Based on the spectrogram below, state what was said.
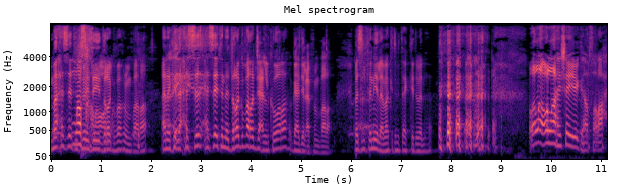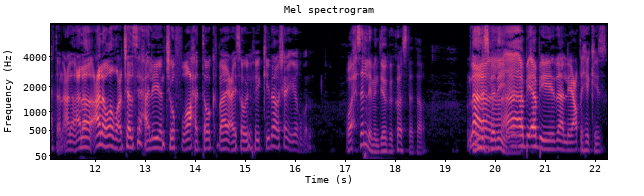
ما حسيت شوي زي. دروجبا في المباراة. أنا كذا حسيت حسيت إن دروجبا رجع الكورة وقاعد يلعب في المباراة. بس الفنيلة ما كنت متأكد منها. والله والله شيء يقهر صراحة. على على على وضع تشيلسي حاليا تشوف واحد توك بايع يسوي فيك كذا شيء يغبن وأحسن لي من دييغو كوستا ترى. لا بالنسبة لي. يعني. ابي أبي ذا اللي يعطي هي kicks.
